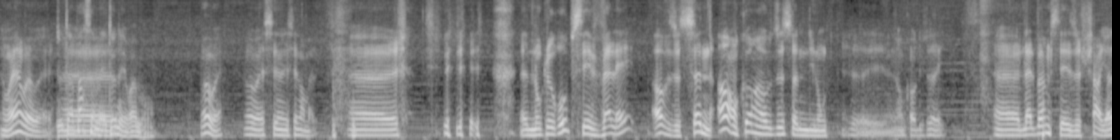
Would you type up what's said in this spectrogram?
Ouais, ouais, ouais. De ta part, ça m'a étonné, vraiment. Ouais, ouais, ouais, ouais c'est c'est normal. Euh, donc le groupe c'est Valley of the Sun. Oh, encore un of the Sun, dis donc. Euh, encore du soleil. Euh, L'album c'est The Chariot.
